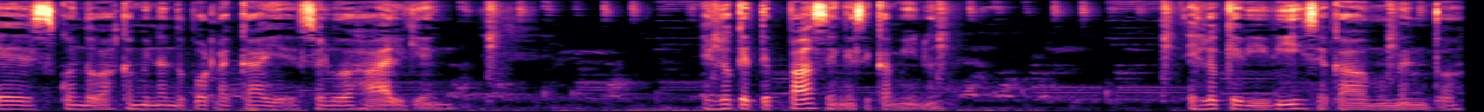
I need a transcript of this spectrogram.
es cuando vas caminando por la calle, saludas a alguien, es lo que te pasa en ese camino. Es lo que vivís a cada momento.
